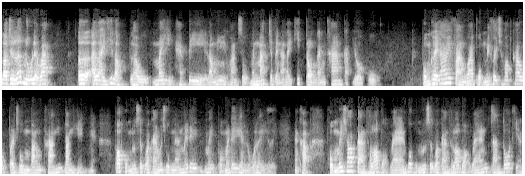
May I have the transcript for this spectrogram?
เราจะเริ่มรู้เลยว่า เออ อะไรที่เราเราไม่แฮปปี้เราไม่มีความสุข มันมักจะเป็นอะไรที่ตรงกันข้ามกับโยคูผมเคยเล่าให้ฟังว่าผมไม่ค่อยชอบเข้าประชุมบางครั้งบางแห่งเนี่ย เพราะผมรู้สึกว่าการประชุมนั้นไม่ได้ไม่ผมไม่ได้เรียนรู้อะไรเลยนะครับ ผมไม่ชอบการทะเลาะเบาะแว้งเพราะผมรู้สึกว่าการทะเลาะเบาะแว้งการโต้เถียง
